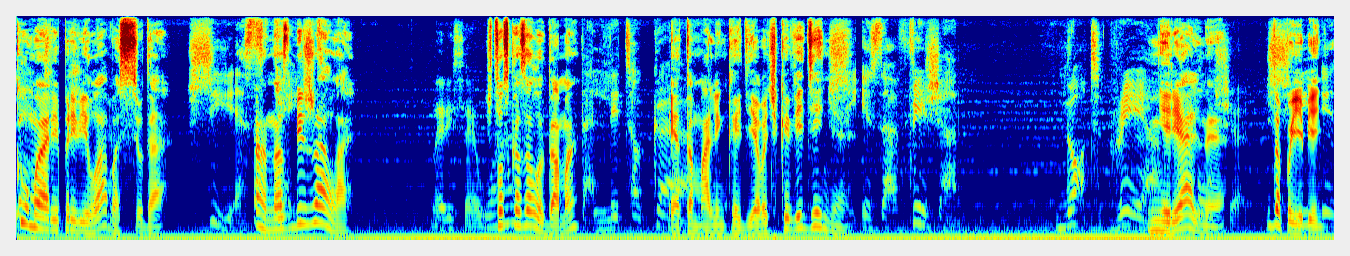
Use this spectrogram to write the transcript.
Кумари привела вас сюда. Она сбежала. Что сказала дама? Это маленькая девочка видение. Нереальная. Да поебень.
